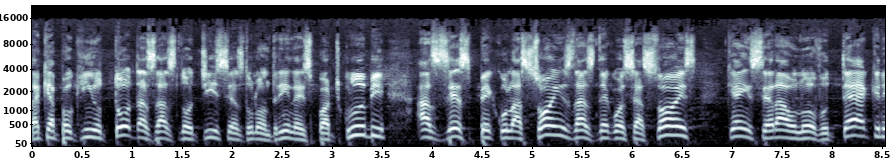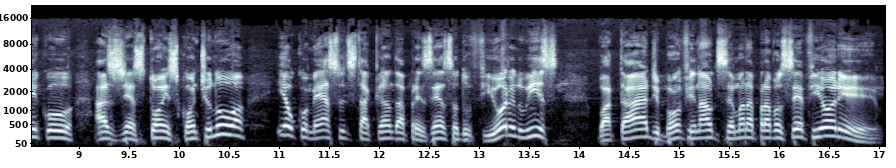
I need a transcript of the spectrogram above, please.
Daqui a pouquinho todas as notícias do Londrina Esporte Clube, as especulações das negociações, quem será o novo técnico, as gestões continuam e eu começo destacando a presença do Fiore Luiz. Boa tarde, bom final de semana para você, Fiore.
